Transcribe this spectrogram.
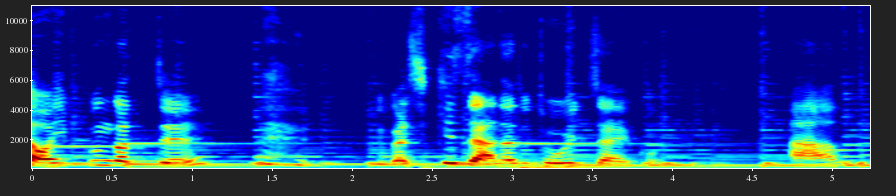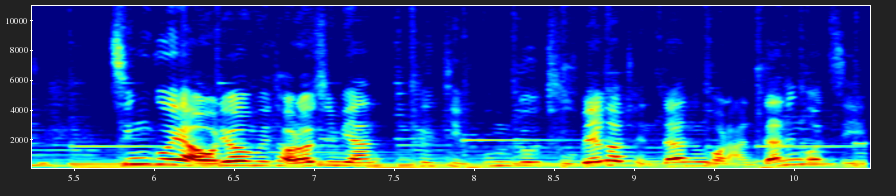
진짜 이쁜 것들 누가 시키지 않아도 도울 줄 알고. 암 친구의 어려움을 덜어주면 그 기쁨도 두 배가 된다는 걸 안다는 거지.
